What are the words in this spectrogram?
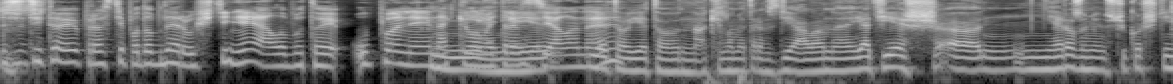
Či to je proste podobné ruštine, alebo to je úplne na kilometr nie, vzdialené? Je, je, to, je to na kilometr vzdialené. Ja tiež uh, nerozumiem z čukočtiny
